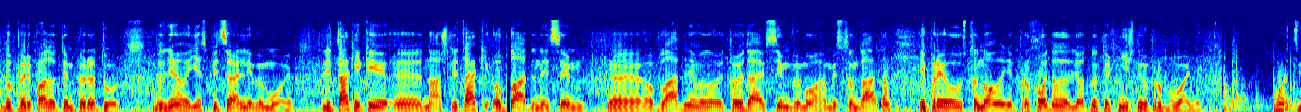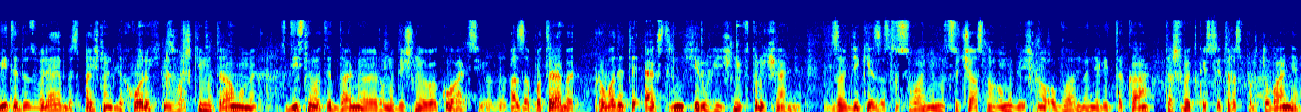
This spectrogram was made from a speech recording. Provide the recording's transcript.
до перепаду температур. До нього є спеціальні вимоги. Літак, який е, наш літак, обладнаний цим е, обладнанням, воно відповідає всім вимогам і стандартам, і при його встановленні проходили льотно-технічне випробування. Борт Віти дозволяє безпечно для хворих із важкими травмами здійснювати дальню аеромедичну евакуацію, а за потреби проводити екстрені хірургічні втручання. Завдяки застосуванню надсучасного медичного обладнання літака та швидкості транспортування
